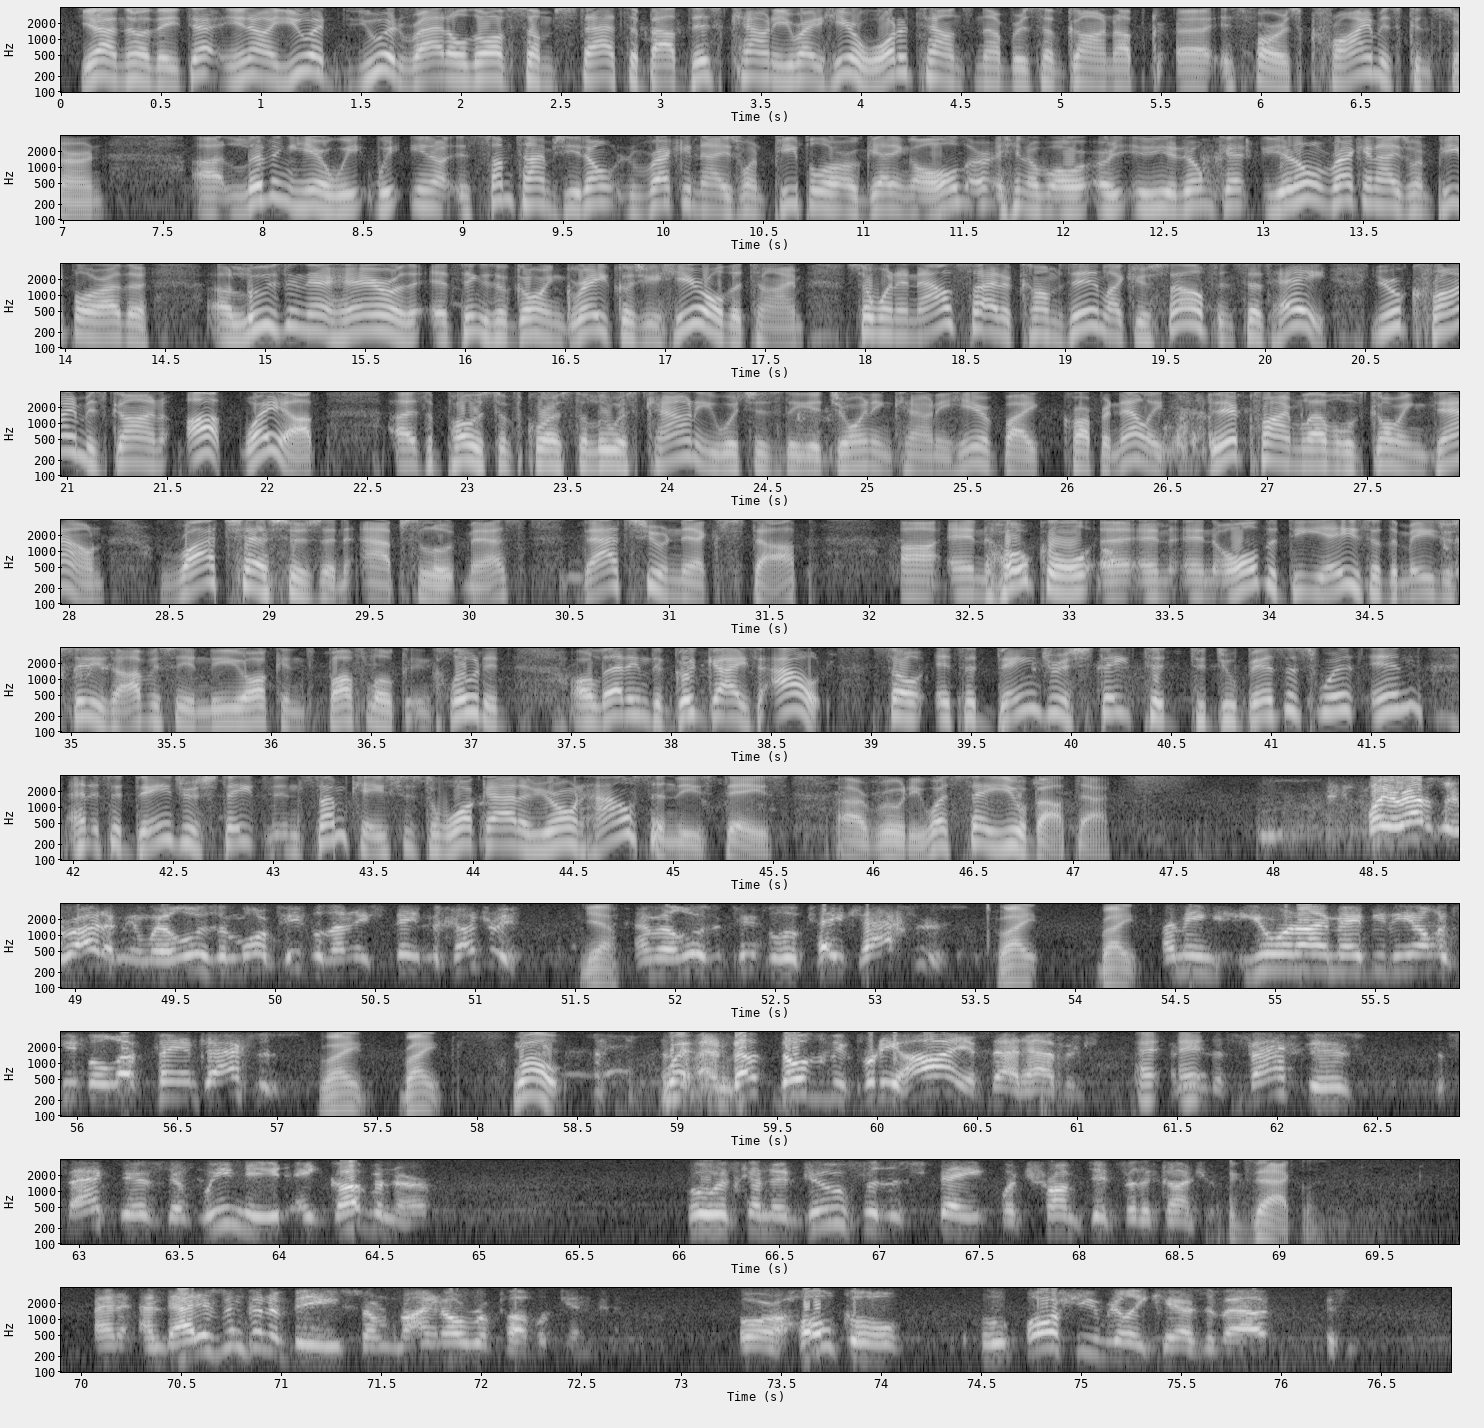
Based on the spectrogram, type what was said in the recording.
Yeah, no, they. De- you know, you had you had rattled off some stats about this county right here. Watertown's numbers have gone up uh, as far as crime is concerned. Uh, living here, we, we you know sometimes you don't recognize when people are getting old, or you know, or, or you don't get you don't recognize when people are either uh, losing their hair or the, things are going great because you're here all the time. So when an outsider comes in like yourself and says, "Hey, your crime has gone up, way up," as opposed, to, of course, to Lewis County, which is the adjoining county here by Carpinelli, their crime level is going down. Rochester's an absolute mess. That's your next stop. Uh, and Hochul uh, and, and all the DAs of the major cities, obviously in New York and Buffalo included, are letting the good guys out. So it's a dangerous state to, to do business with in, and it's a dangerous state in some cases to walk out of your own house in these days. Uh, Rudy, what say you about that? Well, you're absolutely right. I mean, we're losing more people than any state in the country, Yeah, and we're losing people who pay taxes. right, right, I mean, you and I may be the only people left paying taxes. right, right. Well, and th- those would be pretty high if that happens. I mean, the fact is, the fact is that we need a governor who is going to do for the state what Trump did for the country, exactly. and and that isn't going to be some rhino Republican or a Hochul who all she really cares about is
